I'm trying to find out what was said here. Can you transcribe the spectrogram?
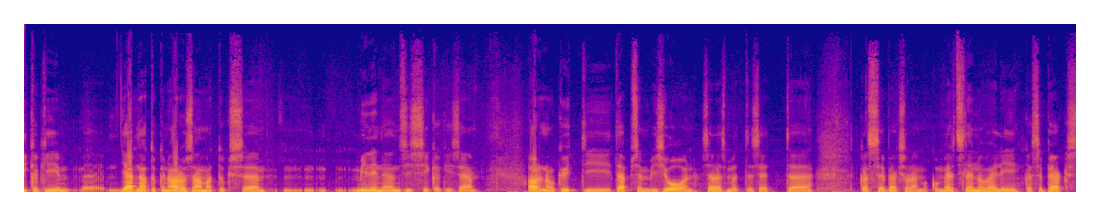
ikkagi jääb natukene arusaamatuks, milline on siis ikkagi see Arno Küti täpsem visioon selles mõttes, et äh, kas see peaks olema kommertslennuväli, kas see peaks,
